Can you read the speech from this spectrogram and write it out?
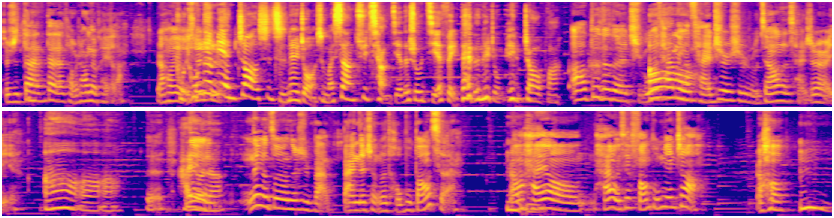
就是戴戴在头上就可以了。然后普通的面罩是指那种什么像去抢劫的时候劫匪戴的那种面罩吧？啊，对对对，只不过它那个哦材质是乳胶的材质而已。哦哦哦，对，还有呢？那个、那个作用就是把把你的整个头部包起来，嗯然后还有、还有一些防毒面罩，然后嗯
